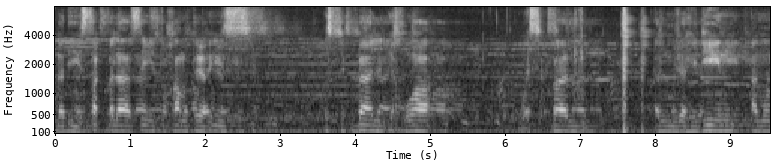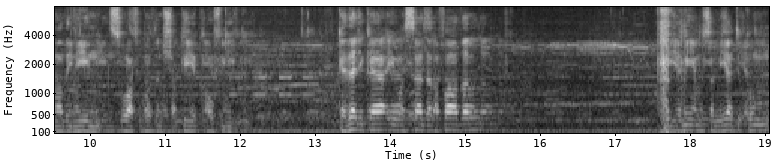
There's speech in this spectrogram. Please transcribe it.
الذي استقبل سيد فخامة الرئيس استقبال الإخوة واستقبال المجاهدين المناضلين سواء في الوطن الشقيق أو في ليبيا. كذلك أيها السادة الأفاضل في جميع مسمياتكم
